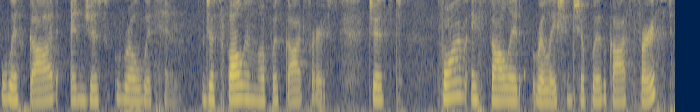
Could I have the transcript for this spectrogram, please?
with God and just grow with Him. Just fall in love with God first. Just form a solid relationship with God first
